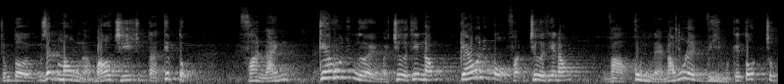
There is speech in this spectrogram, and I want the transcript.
chúng tôi cũng rất mong là báo chí chúng ta tiếp tục phản ánh kéo những người mà chưa thấy nóng kéo những bộ phận chưa thấy nóng vào cùng để nóng lên vì một cái tốt chung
